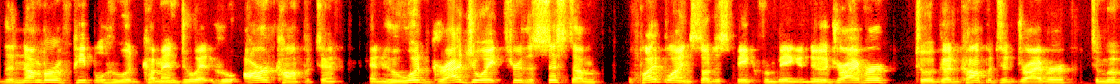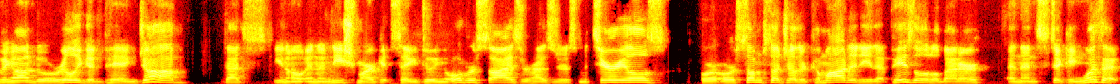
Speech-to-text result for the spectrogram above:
the number of people who would come into it who are competent and who would graduate through the system, the pipeline, so to speak, from being a new driver to a good, competent driver to moving on to a really good paying job that's, you know, in a niche market, say doing oversized or hazardous materials or, or some such other commodity that pays a little better and then sticking with it.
